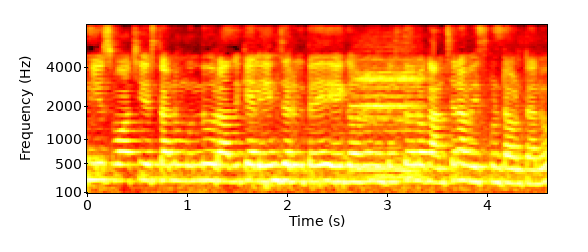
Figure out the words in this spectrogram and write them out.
న్యూస్ వాచ్ చేస్తాను. ముందు రాజకీయాలు ఏం జరుగుతాయి ఏ గవర్నమెంట్ వస్తుందో ఒక అంచనా వేసుకుంటూ ఉంటాను.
